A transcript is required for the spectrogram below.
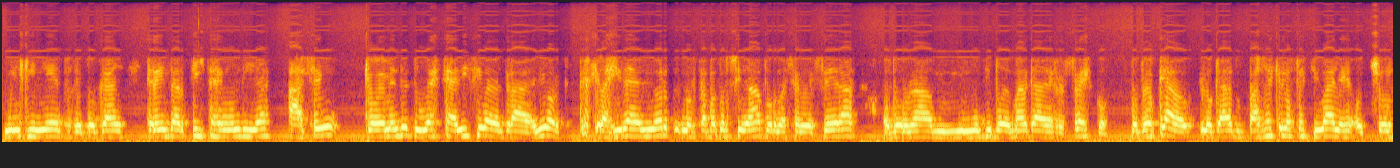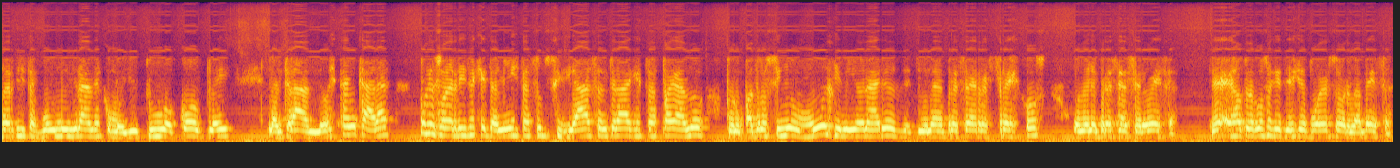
mil quinientos, que tocan 30 artistas en un día, hacen que obviamente tú ves carísima la entrada de York. Es que la gira de York no está patrocinada por una cervecera o por una, ningún tipo de marca de refresco. Entonces, claro, lo que pasa es que los festivales o shows de artistas muy, muy grandes como YouTube o Coldplay, la entrada no es tan cara porque son artistas que también está subsidiada esa entrada que estás pagando por un patrocinio multimillonario de, una empresa de refrescos o de una empresa de cerveza. Es otra cosa que tienes que poner sobre la mesa.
